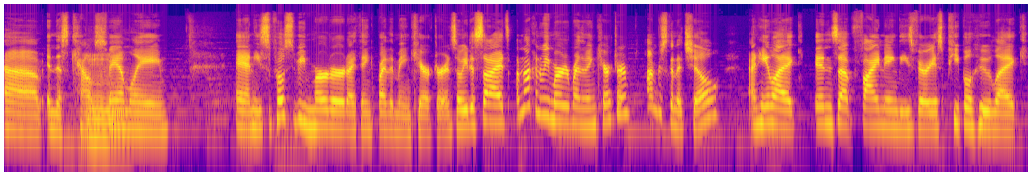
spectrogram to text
um, in this count's Hmm. family, and he's supposed to be murdered, I think, by the main character. And so he decides, I'm not going to be murdered by the main character. I'm just going to chill. And he like ends up finding these various people who like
